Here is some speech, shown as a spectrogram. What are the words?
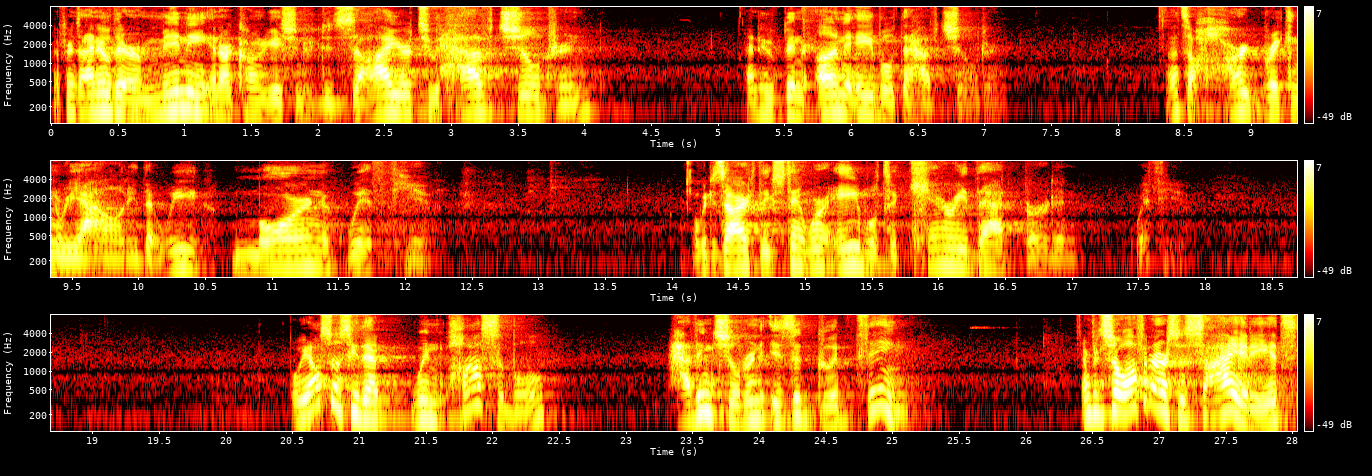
Now, friends, I know there are many in our congregation who desire to have children and who've been unable to have children. That's a heartbreaking reality that we mourn with you. We desire to the extent we're able to carry that burden with you. But we also see that when possible, having children is a good thing. I And so often in our society, it's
